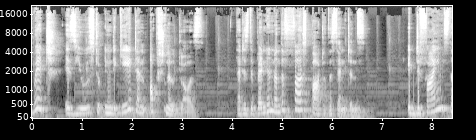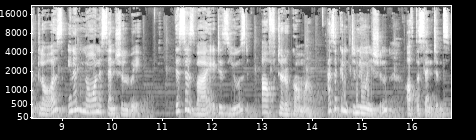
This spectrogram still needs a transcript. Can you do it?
which is used to indicate an optional clause that is dependent on the first part of the sentence. It defines the clause in a non essential way. This is why it is used after a comma as a continuation of the sentence.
